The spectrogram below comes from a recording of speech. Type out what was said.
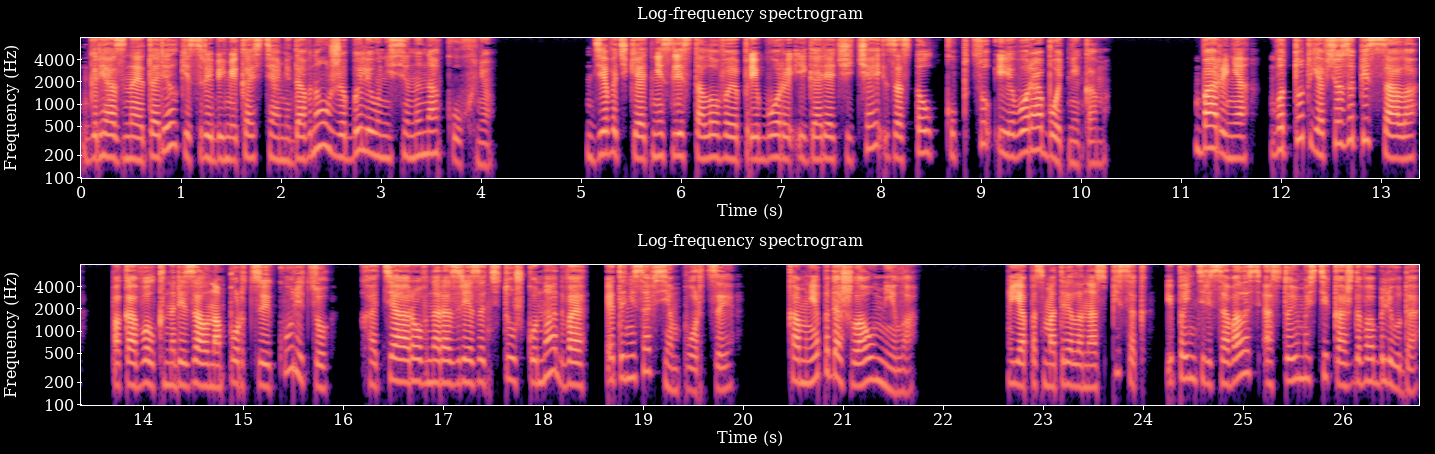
Грязные тарелки с рыбьими костями давно уже были унесены на кухню. Девочки отнесли столовые приборы и горячий чай за стол к купцу и его работникам. «Барыня, вот тут я все записала», пока волк нарезал на порции курицу, хотя ровно разрезать тушку надвое — это не совсем порции. Ко мне подошла Умила. Я посмотрела на список и поинтересовалась о стоимости каждого блюда.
